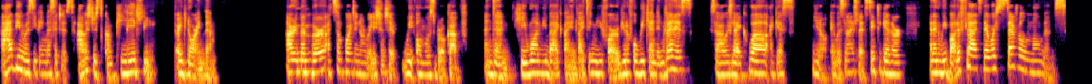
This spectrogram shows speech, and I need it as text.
I had been receiving messages. I was just completely ignoring them. I remember at some point in our relationship, we almost broke up. And then he won me back by inviting me for a beautiful weekend in Venice. So I was like, well, I guess, you know, it was nice. Let's stay together. And then we bought a flat. There were several moments,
